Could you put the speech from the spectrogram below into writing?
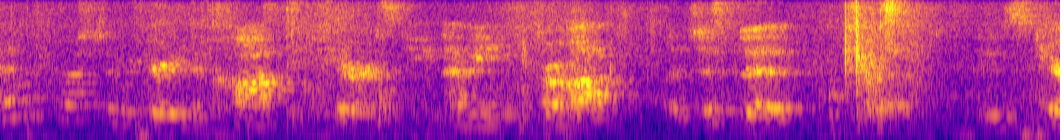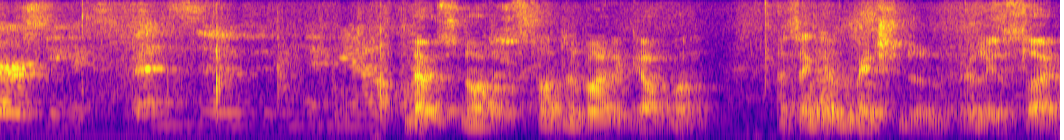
I have a question regarding the cost of kerosene. I mean, from a, a- just a, a- is kerosene expensive in Kenya? No, it's not, it's funded by the government. I think I mentioned it in an earlier slide,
